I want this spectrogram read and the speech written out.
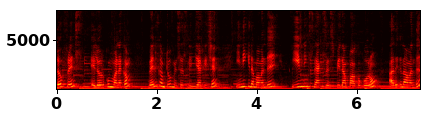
ஹலோ ஃப்ரெண்ட்ஸ் எல்லோருக்கும் வணக்கம். Welcome to Mrs Nithya kitchen இன்னைக்கு நம்ம வந்து ஈவினிங் ஸ்நாக்ஸ் ரெசிபி தான் பார்க்க போகிறோம் அதுக்கு நான் வந்து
